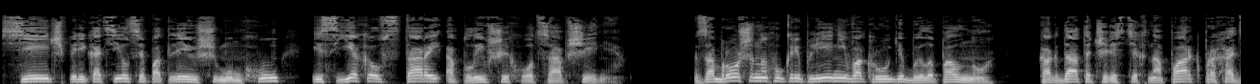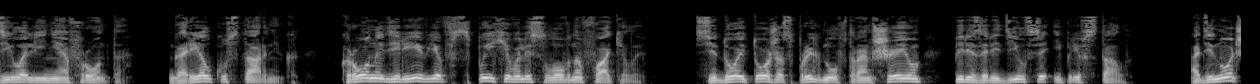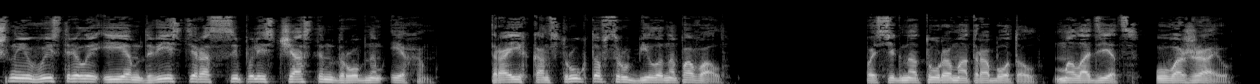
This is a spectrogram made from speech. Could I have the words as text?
Сеич перекатился по тлеющему мху и съехал в старый оплывший ход сообщения. Заброшенных укреплений в округе было полно. Когда-то через технопарк проходила линия фронта. Горел кустарник. Кроны деревьев вспыхивали, словно факелы. Седой тоже спрыгнул в траншею, перезарядился и привстал. Одиночные выстрелы ИМ-200 рассыпались частым дробным эхом. Троих конструктов срубило на повал. По сигнатурам отработал. Молодец. Уважаю.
